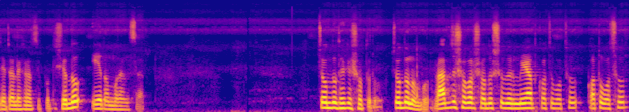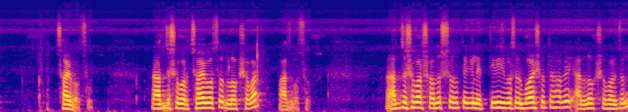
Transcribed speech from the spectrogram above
যেটা লেখা আছে প্রতিষেধ, এ নম্বর অ্যান্সার। চোদ্দ থেকে সতেরো, চোদ্দ নম্বর, রাজ্যসভার সদস্যদের মেয়াদ কত বছর কত বছর? ছয় বছর। রাজ্যসভার ছয় বছর, লোকসভার পাঁচ বছর। রাজ্যসভার সদস্য হতে গেলে তিরিশ বছর বয়স হতে হবে আর লোকসভার জন্য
